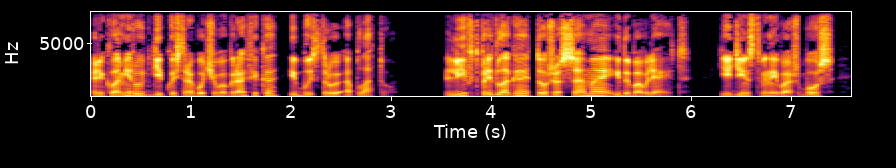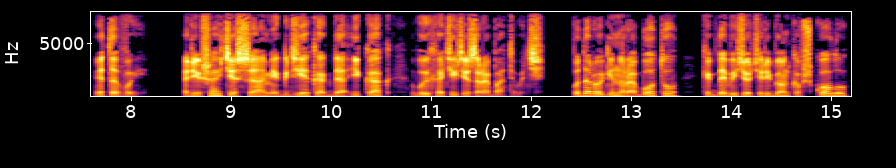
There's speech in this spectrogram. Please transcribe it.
рекламирует гибкость рабочего графика и быструю оплату. Lyft предлагает то же самое и добавляет. Единственный ваш босс — это вы. Решайте сами, где, когда и как вы хотите зарабатывать. По дороге на работу, когда везете ребенка в школу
